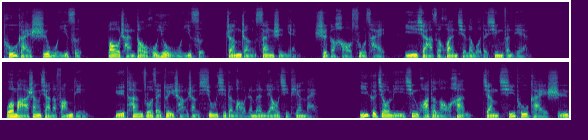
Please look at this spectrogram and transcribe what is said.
土改十五一次，包产到户又舞一次，整整三十年，是个好素材，一下子唤起了我的兴奋点。我马上下了房顶，与瘫坐在对场上休息的老人们聊起天来。一个叫李清华的老汉讲起土改时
